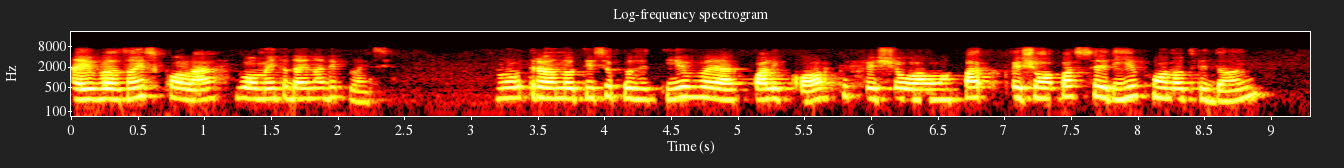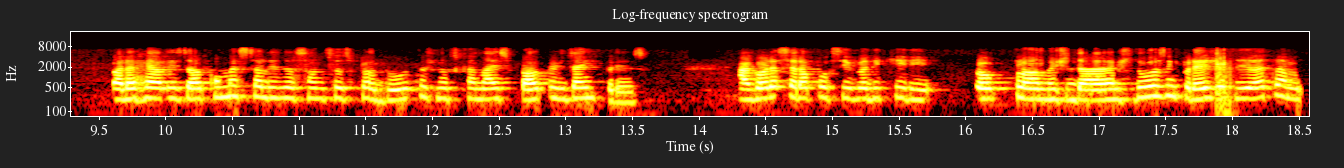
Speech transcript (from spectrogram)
a evasão escolar e o aumento da inadimplência. Outra notícia positiva é a Qualicorp fechou uma, fechou uma parceria com a Notre Dame para realizar a comercialização de seus produtos nos canais próprios da empresa. Agora será possível adquirir planos das duas empresas diretamente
